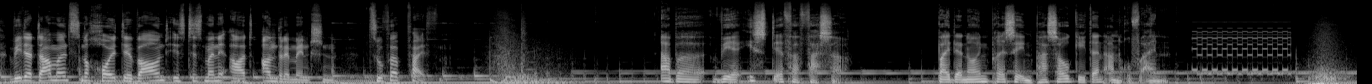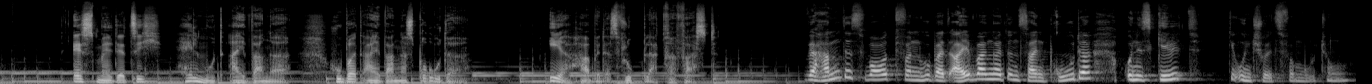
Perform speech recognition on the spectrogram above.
Weder damals noch heute war und ist es meine Art, andere Menschen zu verpfeifen. Aber wer ist der Verfasser? Bei der neuen Presse in Passau geht ein Anruf ein. Es meldet sich Helmut Aiwanger, Hubert Aiwangers Bruder. Er habe das Flugblatt verfasst. Wir haben das Wort von Hubert Aiwanger und seinem Bruder und es gilt die Unschuldsvermutung.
